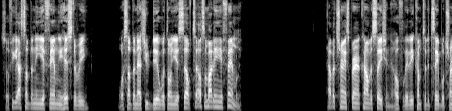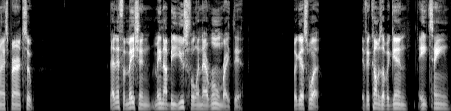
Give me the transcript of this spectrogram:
So if you got something in your family history or something that you deal with on yourself, tell somebody in your family. Have a transparent conversation. And hopefully they come to the table transparent too. That information may not be useful in that room right there. But guess what? If it comes up again 18,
